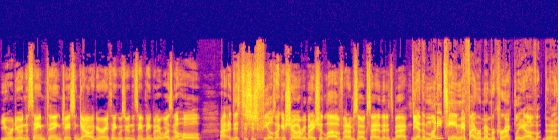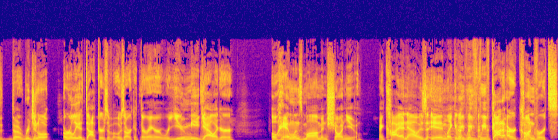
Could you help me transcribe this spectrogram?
You were doing the same thing. Jason Gallagher, I think, was doing the same thing, but there wasn't a whole uh, this this just feels like a show everybody should love, and I'm so excited that it's back. Yeah, the money team, if I remember correctly, of the the original early adopters of Ozark at the Ringer were you, me, Gallagher, O'Hanlon's mom, and Sean Yu. And Kaya now is in. Like we, we've we've got our converts.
